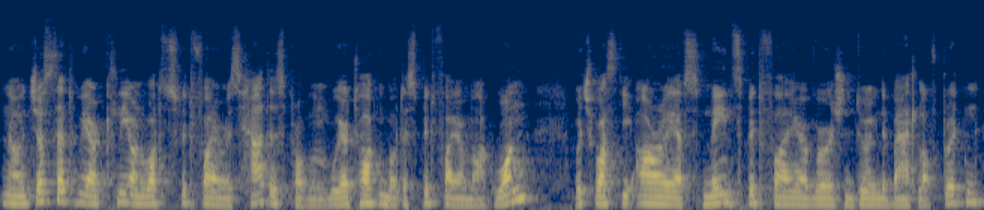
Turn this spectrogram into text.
Now, just that we are clear on what Spitfire Spitfires had this problem, we are talking about the Spitfire Mark I, which was the RAF's main Spitfire version during the Battle of Britain,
